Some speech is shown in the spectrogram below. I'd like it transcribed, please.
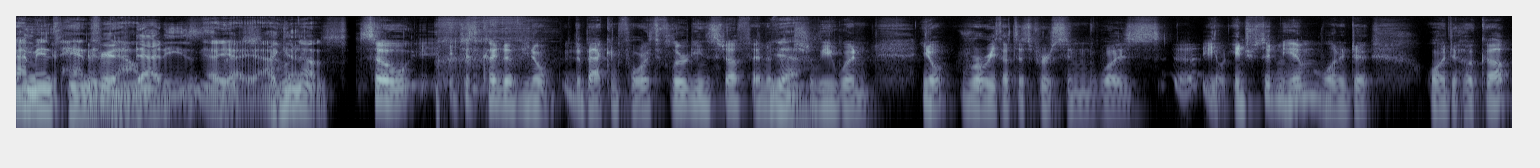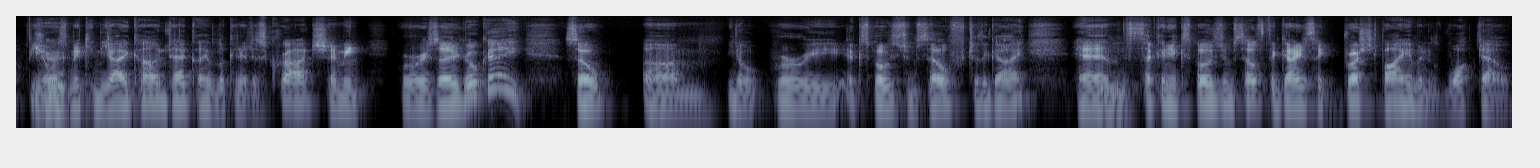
I mean it's if- handed if you're down. into daddies, Yeah, yeah, yeah. I Who get. knows? So it just kind of you know the back and forth flirting stuff, and Yeah. eventually when you know Rory thought this person was uh, you know interested in him, wanted to wanted to hook up, you know, was making the eye contact, like looking at his crotch. I mean, Rory's like, okay, so. Um, you know, Rory exposed himself to the guy, and Mm. the second he exposed himself, the guy just like brushed by him and walked out.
